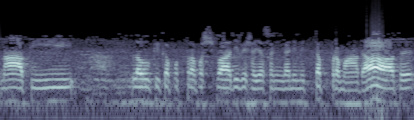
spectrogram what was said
నాపి లౌకిక పుత్ర పశ్వాది విషయ సంగ నిమిత్త ప్రమాదాత్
